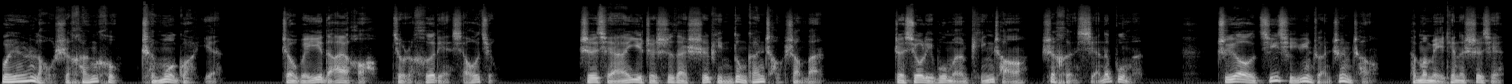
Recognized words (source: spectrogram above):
为人老实憨厚、沉默寡言。这唯一的爱好就是喝点小酒，之前一直是在食品冻干厂上班。这修理部门平常是很闲的部门，只要机器运转正常，他们每天的事情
